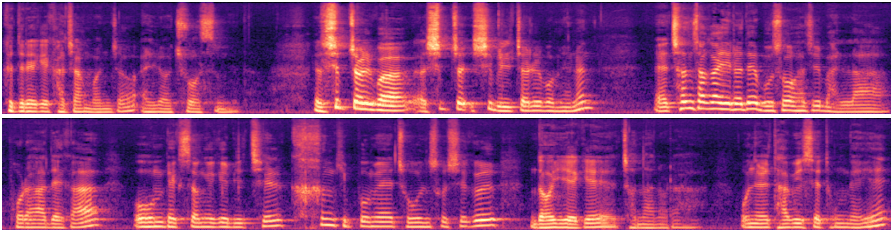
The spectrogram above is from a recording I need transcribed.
그들에게 가장 먼저 알려 주었습니다. 그래서 10절과 10절, 11절을 보면은 에, 천사가 이르되 무서워하지 말라 보라 내가 온 백성에게 미칠 큰 기쁨의 좋은 소식을 너희에게 전하노라 오늘 다윗의 동네에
